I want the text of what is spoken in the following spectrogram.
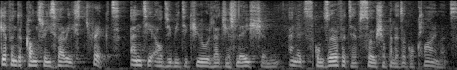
given the country's very strict anti LGBTQ legislation and its conservative socio political climate.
